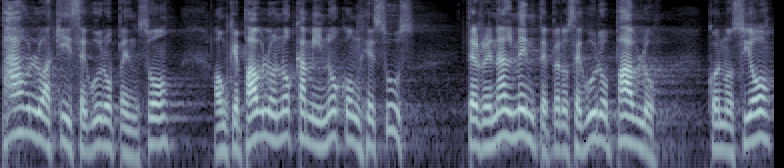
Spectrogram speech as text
Pablo aquí seguro pensó, aunque Pablo no caminó con Jesús terrenalmente, pero seguro Pablo conoció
